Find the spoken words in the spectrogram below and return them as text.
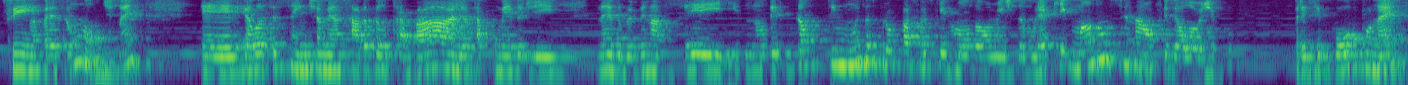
Sim. vai aparecer um monte, né? É, ela se sente ameaçada pelo trabalho, tá com medo de, né, do bebê nascer e não ter... Então, tem muitas preocupações que rondam a mente da mulher que mandam um sinal fisiológico para esse corpo, né?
